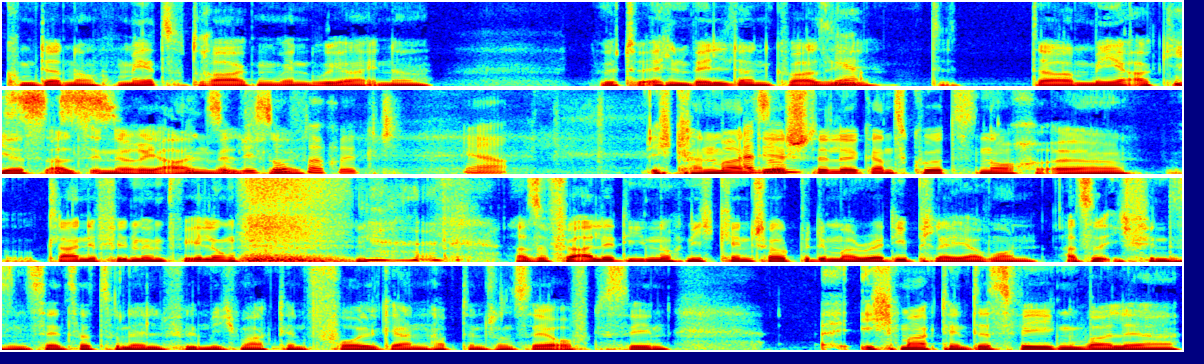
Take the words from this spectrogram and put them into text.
kommt ja noch mehr zu tragen, wenn du ja in einer virtuellen Welt dann quasi ja. da mehr agierst als in der realen Welt. Sowieso vielleicht. verrückt, ja. Ich kann mal also, an der Stelle ganz kurz noch äh, kleine Filmempfehlung. also für alle, die ihn noch nicht kennen, schaut bitte mal Ready Player One. Also ich finde es einen sensationellen Film. Ich mag den voll gern, habe den schon sehr oft gesehen. Ich mag den deswegen, weil er,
